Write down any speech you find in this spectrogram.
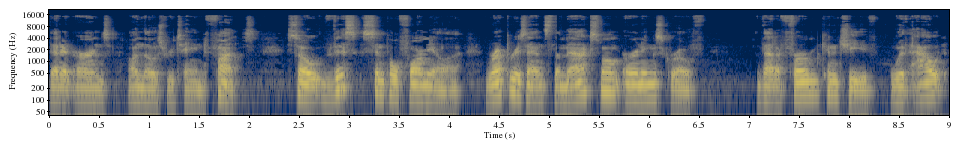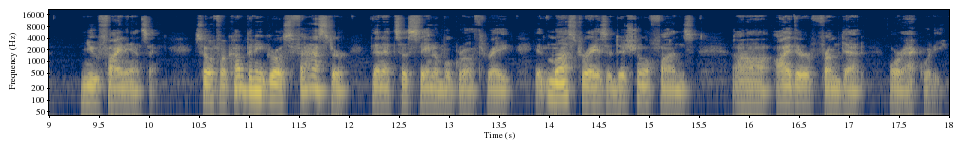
that it earns on those retained funds. So this simple formula represents the maximum earnings growth that a firm can achieve without new financing. So if a company grows faster than its sustainable growth rate, it must raise additional funds uh, either from debt or equity.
